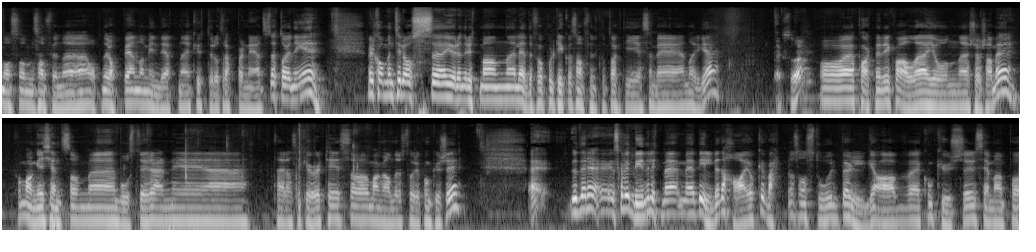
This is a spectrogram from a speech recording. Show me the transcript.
nå som samfunnet åpner opp igjen og myndighetene kutter og trapper ned støtteordninger? Velkommen til oss, eh, Jørund Rytman, leder for politikk og samfunnskontakt i SMB Norge. Takk skal du ha. Og partner i Kvale, Jon Sjøshammer. For mange kjent som eh, bostyreren i eh, Terra Securities og mange andre store konkurser. Dere, skal vi begynne litt med, med, bildet? Det har jo ikke vært noen sånn stor bølge av eh, konkurser. Ser man på,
